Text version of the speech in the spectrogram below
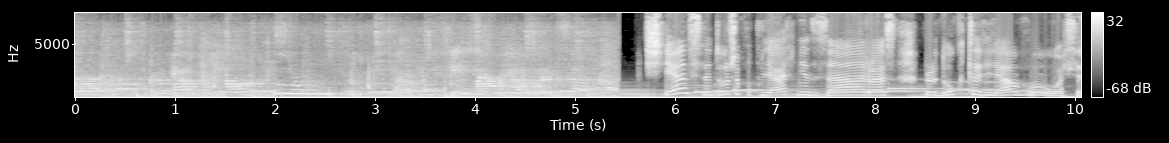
Ай! Ще це дуже популярні зараз продукти для волосся.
